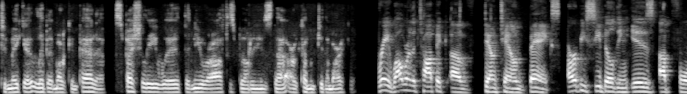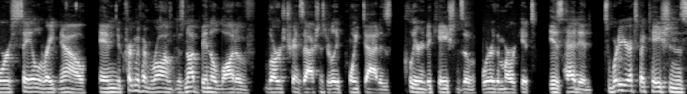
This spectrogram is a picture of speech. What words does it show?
to make it a little bit more competitive, especially with the newer office buildings that are coming to the market. Ray, while we're on the topic of downtown banks, RBC building is up for sale right now. And correct me if I'm wrong, but there's not been a lot of large transactions to really point at as clear indications of where the market is headed. So, what are your expectations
